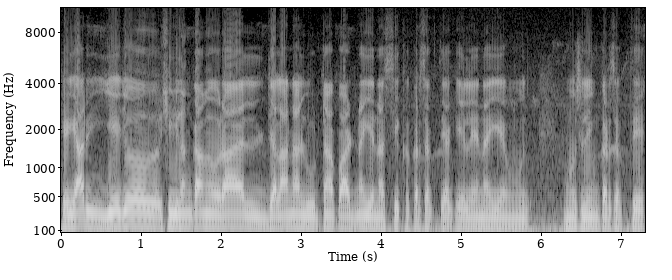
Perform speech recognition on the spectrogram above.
कि यार, ये जो श्रीलंका में हो रहा है, जलाना, लूटना, पाटना, ये ना सिख कर सकते, अकेले ना ये मुस्लिम कर सकते।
